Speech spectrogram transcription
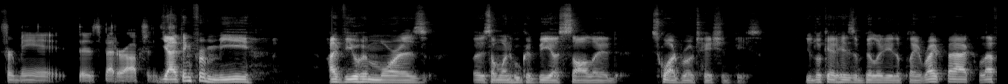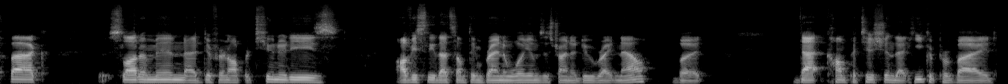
For me, there's better options. Yeah, I think for me, I view him more as, as someone who could be a solid squad rotation piece. You look at his ability to play right back, left back, slot him in at different opportunities. Obviously, that's something Brandon Williams is trying to do right now, but that competition that he could provide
